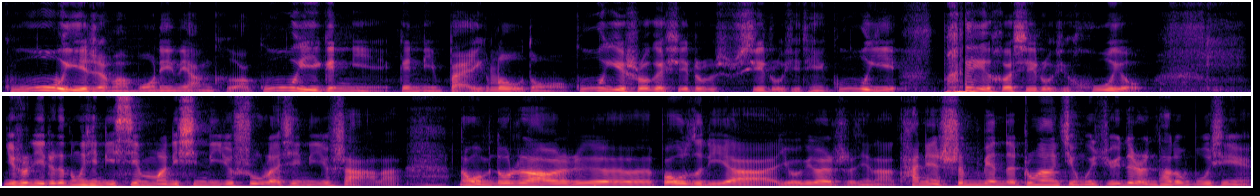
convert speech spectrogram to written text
故意这么模棱两可，故意跟你跟你摆一个漏洞，故意说给习主习主席听，故意配合习主席忽悠。你说你这个东西你信吗？你信你就输了，信你就傻了。那我们都知道这个包子迪啊，有一段时间了，他连身边的中央警卫局的人他都不信。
